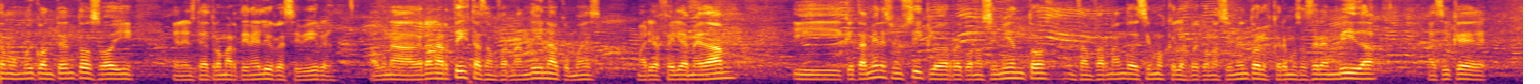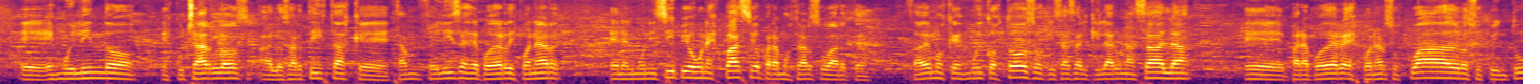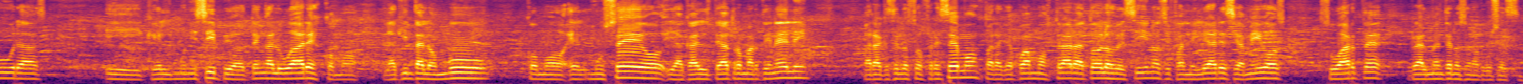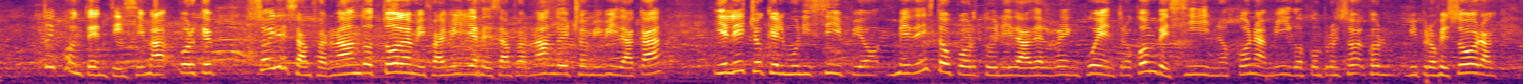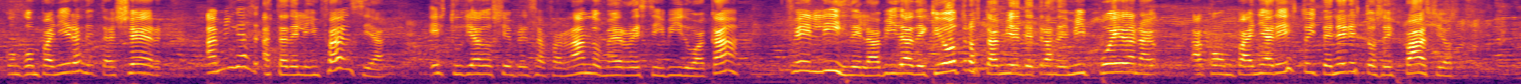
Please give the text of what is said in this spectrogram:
Estamos muy contentos hoy en el Teatro Martinelli recibir a una gran artista sanfernandina como es María Felia Medam y que también es un ciclo de reconocimientos. En San Fernando decimos que los reconocimientos los queremos hacer en vida, así que eh, es muy lindo escucharlos a los artistas que están felices de poder disponer en el municipio un espacio para mostrar su arte. Sabemos que es muy costoso quizás alquilar una sala, eh, para poder exponer sus cuadros, sus pinturas y que el municipio tenga lugares como la Quinta Lombú, como el museo y acá el Teatro Martinelli, para que se los ofrecemos, para que puedan mostrar a todos los vecinos y familiares y amigos su arte, realmente nos enorgullece. Estoy contentísima porque soy de San Fernando, toda mi familia es de San Fernando, he hecho mi vida acá y el hecho que el municipio me dé esta oportunidad del reencuentro con vecinos, con amigos, con, con mi profesora, con compañeras de taller, amigas hasta de la infancia. He estudiado siempre en San Fernando, me he recibido acá. Feliz de la vida de que otros también detrás de mí puedan acompañar esto y tener estos espacios.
